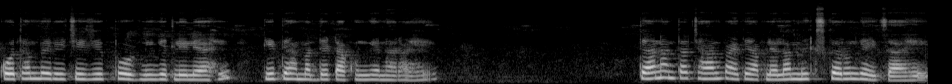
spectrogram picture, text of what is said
कोथंबिरीची जी फोडणी घेतलेली आहे ती त्यामध्ये टाकून घेणार आहे. त्यानंतर छानपैकी आपल्याला मिक्स करून घ्यायचं आहे.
